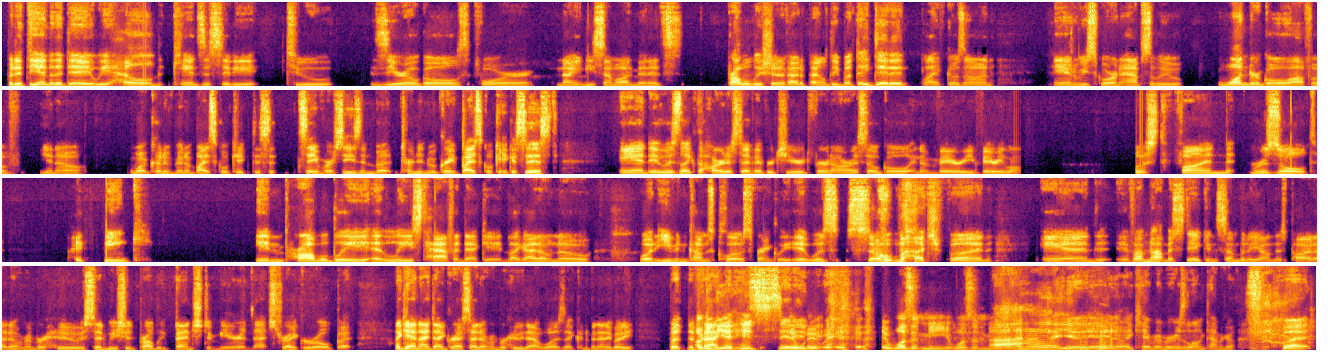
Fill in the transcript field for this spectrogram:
But at the end of the day, we held Kansas City to zero goals for 90 some odd minutes. Probably should have had a penalty, but they didn't. Life goes on. And we score an absolute wonder goal off of, you know, what could have been a bicycle kick to save our season, but turned into a great bicycle kick assist. And it was like the hardest I've ever cheered for an RSL goal in a very, very long. Most fun result, I think, in probably at least half a decade. Like I don't know what even comes close. Frankly, it was so much fun. And if I'm not mistaken, somebody on this pod, I don't remember who, said we should probably bench Damir in that striker role, but again, I digress. I don't remember who that was. That could have been anybody. But the I'll fact give you a hint. Sitting... It, it, it, it, wasn't me. It wasn't me. Ah, yeah, yeah, you know, I can't remember. It was a long time ago. But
